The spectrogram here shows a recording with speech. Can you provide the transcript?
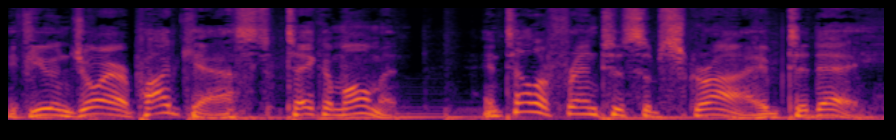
If you enjoy our podcast, take a moment and tell a friend to subscribe today.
